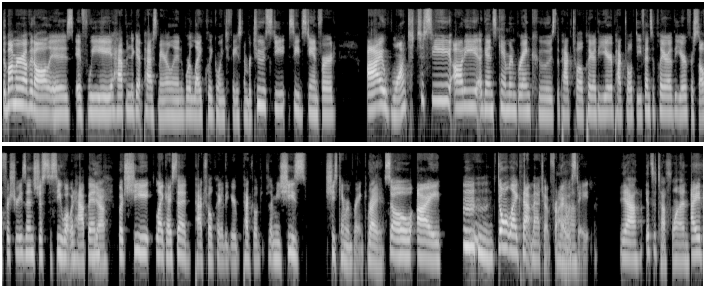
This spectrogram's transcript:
The bummer of it all is if we happen to get past Maryland, we're likely going to face number two seed Stanford. I want to see Audi against Cameron Brink, who's the Pac 12 player of the year, Pac 12 defensive player of the year for selfish reasons, just to see what would happen. yeah. But she, like I said, Pac 12 player of the year, Pac 12, I mean, she's she's Cameron Brink. Right. So I mm, don't like that matchup for Iowa State. Yeah. It's a tough one. I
